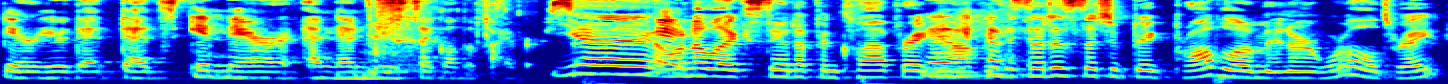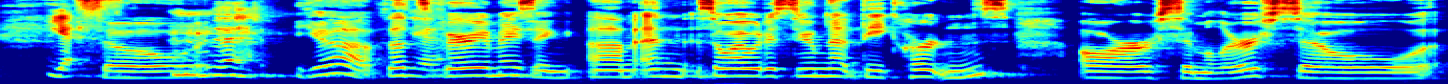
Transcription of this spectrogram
barrier that that's in there, and then recycle the fibers. Yeah, I want to like stand up and clap right now because that is such a big problem in our world, right? Yes. So, yeah, that's Yeah. very amazing. Um, and so I would assume that the cartons are similar. So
